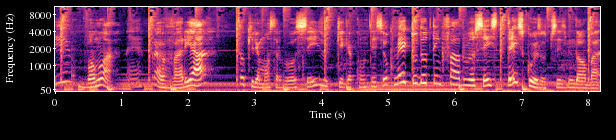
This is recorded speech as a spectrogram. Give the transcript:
E vamos lá, né? Pra variar, eu queria mostrar pra vocês o que que aconteceu. Primeiro de tudo, eu tenho que falar pra vocês três coisas pra vocês me, dar ba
